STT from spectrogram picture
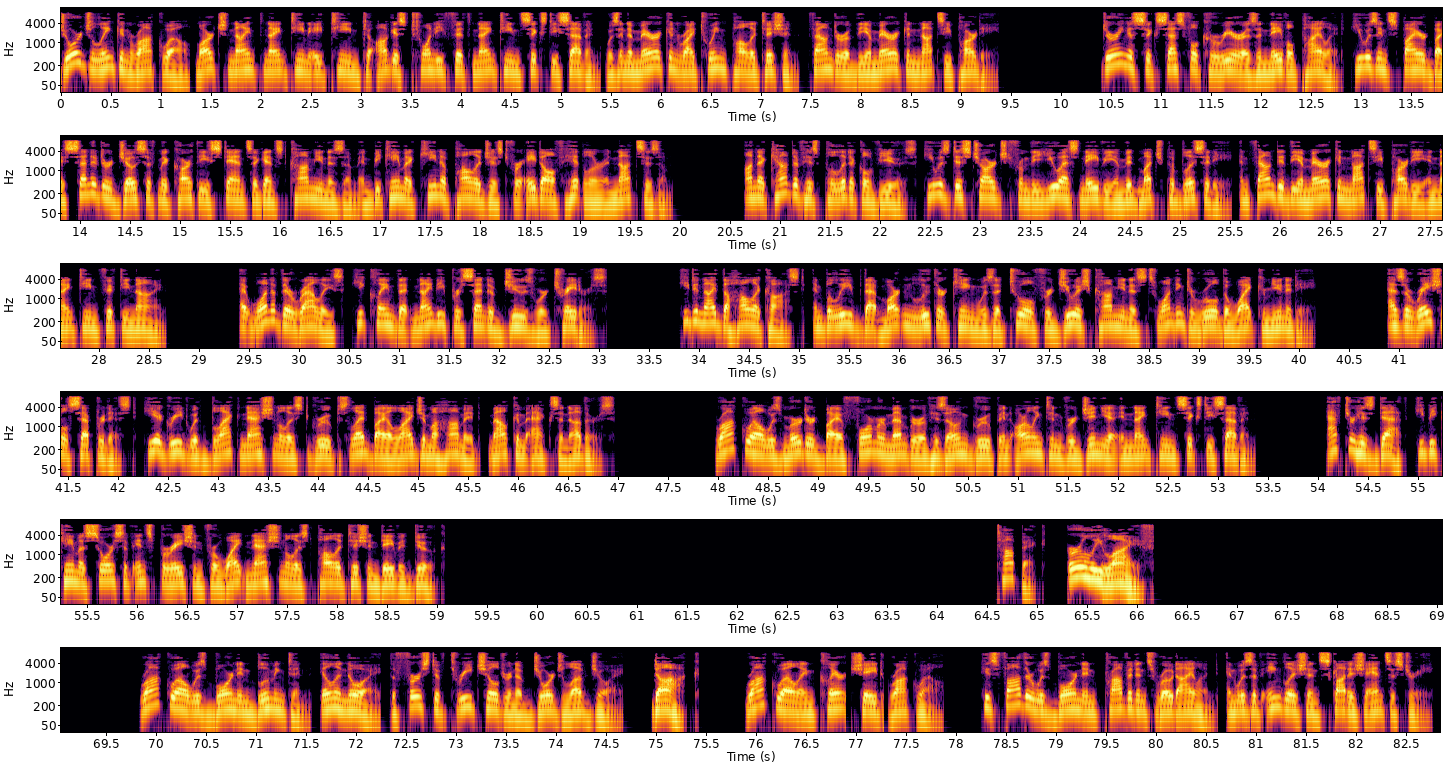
George Lincoln Rockwell March 9, 1918 to August 25, 1967 was an American right-wing politician, founder of the American Nazi Party. During a successful career as a naval pilot, he was inspired by Senator Joseph McCarthy's stance against communism and became a keen apologist for Adolf Hitler and Nazism. On account of his political views, he was discharged from the U.S. Navy amid much publicity, and founded the American Nazi Party in 1959. At one of their rallies, he claimed that 90% of Jews were traitors. He denied the Holocaust, and believed that Martin Luther King was a tool for Jewish communists wanting to rule the white community. As a racial separatist, he agreed with black nationalist groups led by Elijah Muhammad, Malcolm X and others. Rockwell was murdered by a former member of his own group in Arlington, Virginia in 1967. After his death, he became a source of inspiration for white nationalist politician David Duke. Early life Rockwell was born in Bloomington, Illinois, the first of three children of George Lovejoy Doc Rockwell and Claire Schade Rockwell. His father was born in Providence, Rhode Island, and was of English and Scottish ancestry.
